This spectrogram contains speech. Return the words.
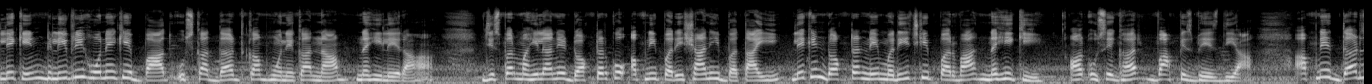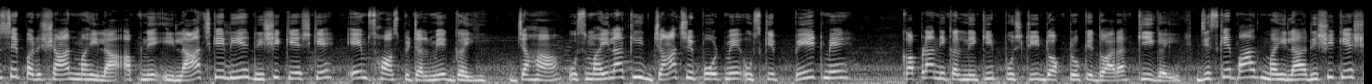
लेकिन डिलीवरी होने के बाद उसका दर्द कम होने का नाम नहीं ले रहा, जिस पर महिला ने डॉक्टर को अपनी परेशानी बताई, लेकिन डॉक्टर ने मरीज़ की परवाह नहीं की और उसे घर वापस भेज दिया। अपने दर्द से परेशान महिला अपने इलाज के लिए ऋषिकेश के एम्स हॉस्पिटल में गई, जहाँ उस महिला की जाँच रिपोर्ट में उसके पेट में कपड़ा निकलने की पुष्टि डॉक्टरों के द्वारा की गई, जिसके बाद महिला ऋषिकेश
